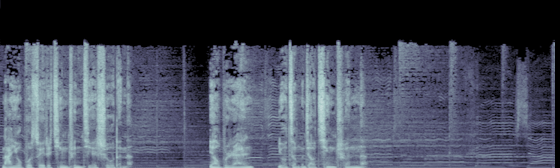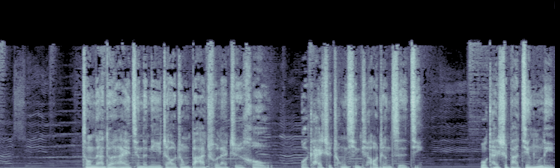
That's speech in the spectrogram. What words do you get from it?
哪有不随着青春结束的呢？要不然。又怎么叫青春呢？从那段爱情的泥沼中拔出来之后，我开始重新调整自己，我开始把精力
